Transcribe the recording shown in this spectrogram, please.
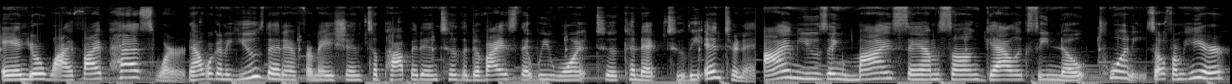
and your Wi-Fi password. Now we're going to use that information to pop it into the device that we want to connect to the internet. I'm using my Samsung Galaxy Note 20. So from here,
